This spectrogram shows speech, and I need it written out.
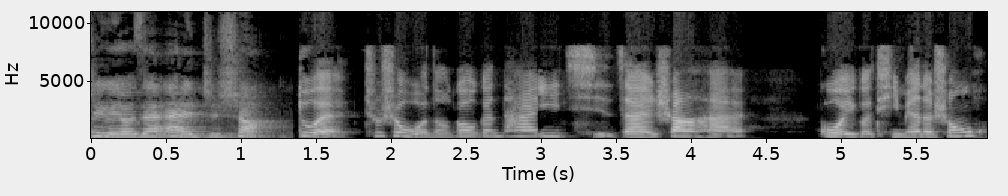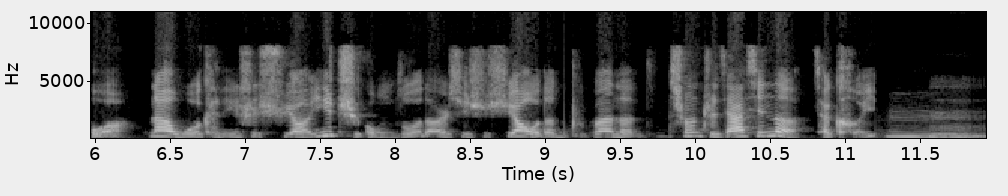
这个要在爱之上。对，就是我能够跟他一起在上海。过一个体面的生活，那我肯定是需要一直工作的，而且是需要我的不断的升职加薪的才可以。嗯，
